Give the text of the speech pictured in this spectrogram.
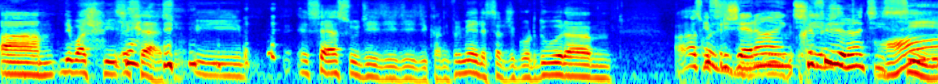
Ah, eu acho que excesso. E excesso de, de, de, de carne vermelha, excesso de gordura. As coisas- Refrigerante. refrigerante, sim.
